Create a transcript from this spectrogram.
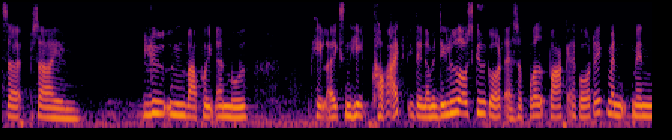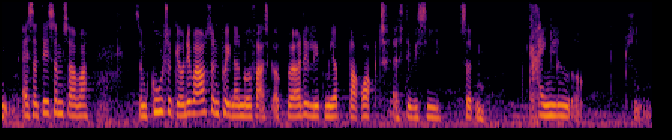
så så øh, lyden var på en eller anden måde heller ikke sådan helt korrekt i den her, men det lyder også skide godt, altså bred bak er godt, ikke? Men, men altså det, som så var, som Gulto gjorde, det var jo sådan på en eller anden måde faktisk at gøre det lidt mere barokt, altså det vil sige sådan kringlet og sådan.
